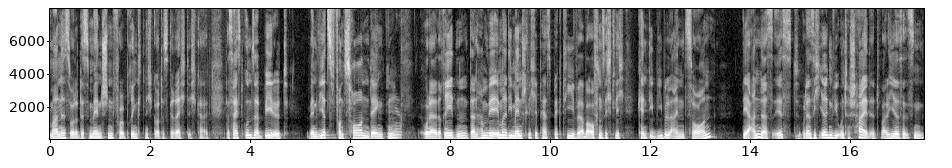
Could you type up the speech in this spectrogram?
Mannes oder des Menschen vollbringt nicht Gottes Gerechtigkeit. Das heißt, unser Bild, wenn wir jetzt von Zorn denken, ja oder reden, dann haben wir immer die menschliche Perspektive. Aber offensichtlich kennt die Bibel einen Zorn, der anders ist oder sich irgendwie unterscheidet, weil hier ist ein,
